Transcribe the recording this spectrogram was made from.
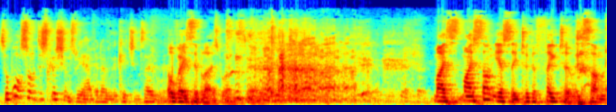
So what sort of discussions were you having over the kitchen table? Oh, very civilised ones. yeah. my my son yesterday took a photo in some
